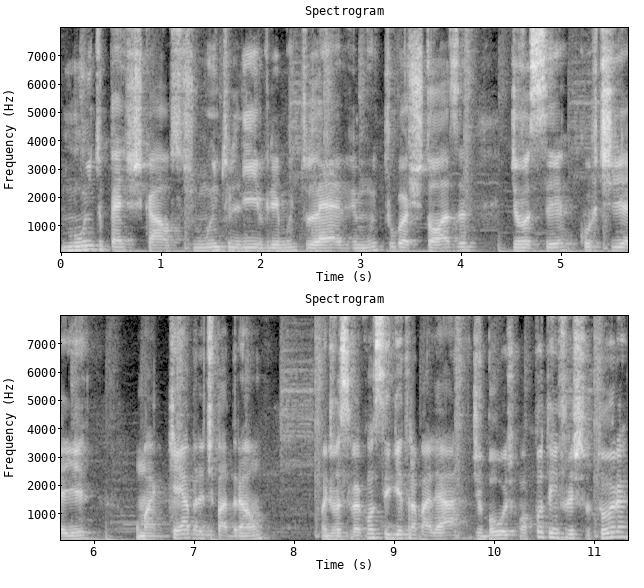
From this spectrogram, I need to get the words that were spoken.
muito pés descalços, muito livre, muito leve, muito gostosa de você curtir aí uma quebra de padrão onde você vai conseguir trabalhar de boas com uma puta infraestrutura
